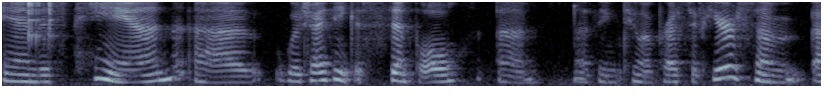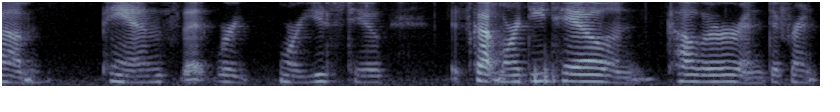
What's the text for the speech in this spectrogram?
And this pan, uh, which I think is simple. Um, nothing too impressive. Here are some um, pans that we're more used to. It's got more detail and color and different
